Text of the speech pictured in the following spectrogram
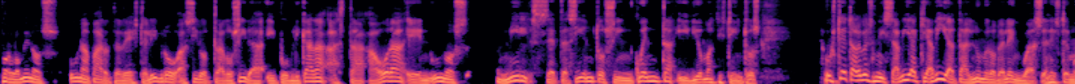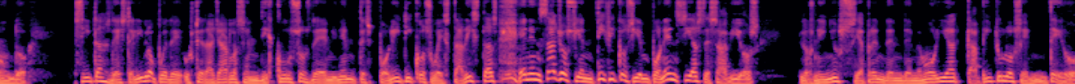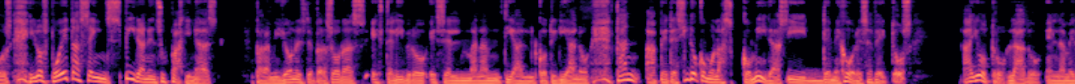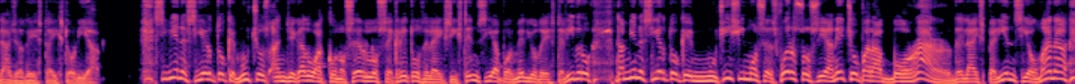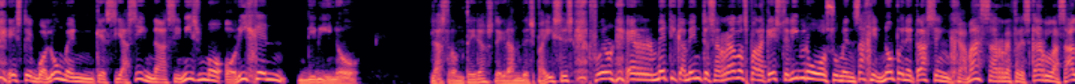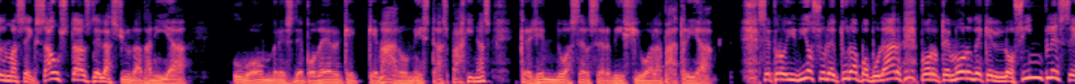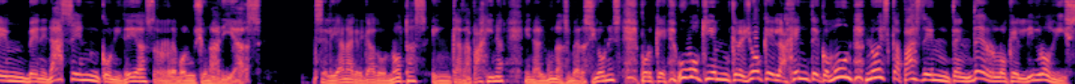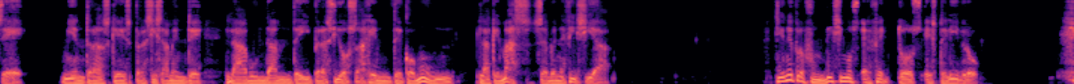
Por lo menos una parte de este libro ha sido traducida y publicada hasta ahora en unos 1750 idiomas distintos. Usted tal vez ni sabía que había tal número de lenguas en este mundo. Citas de este libro puede usted hallarlas en discursos de eminentes políticos o estadistas, en ensayos científicos y en ponencias de sabios. Los niños se aprenden de memoria capítulos enteros y los poetas se inspiran en sus páginas. Para millones de personas este libro es el manantial cotidiano, tan apetecido como las comidas y de mejores efectos. Hay otro lado en la medalla de esta historia. Si bien es cierto que muchos han llegado a conocer los secretos de la existencia por medio de este libro, también es cierto que muchísimos esfuerzos se han hecho para borrar de la experiencia humana este volumen que se asigna a sí mismo origen divino. Las fronteras de grandes países fueron herméticamente cerradas para que este libro o su mensaje no penetrasen jamás a refrescar las almas exhaustas de la ciudadanía. Hubo hombres de poder que quemaron estas páginas creyendo hacer servicio a la patria. Se prohibió su lectura popular por temor de que los simples se envenenasen con ideas revolucionarias. Se le han agregado notas en cada página, en algunas versiones, porque hubo quien creyó que la gente común no es capaz de entender lo que el libro dice, mientras que es precisamente la abundante y preciosa gente común la que más se beneficia. Tiene profundísimos efectos este libro.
